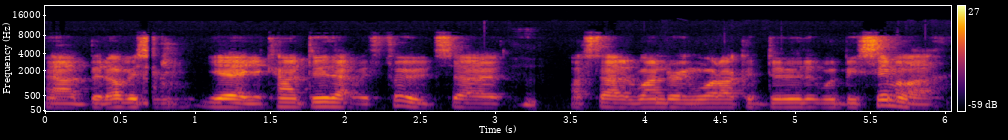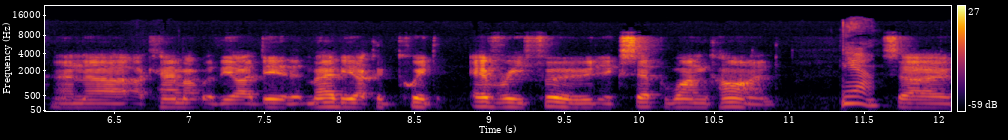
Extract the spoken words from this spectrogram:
Uh, but obviously, yeah, you can't do that with food. So I started wondering what I could do that would be similar. And uh, I came up with the idea that maybe I could quit every food except one kind. Yeah. So,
